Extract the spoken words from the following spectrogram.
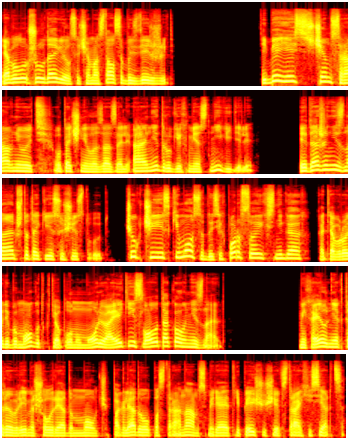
Я бы лучше удавился, чем остался бы здесь жить». «Тебе есть с чем сравнивать», — уточнила Зазель, «а они других мест не видели». И даже не знают, что такие существуют. Чукчи и эскимосы до сих пор в своих снегах, хотя вроде бы могут к теплому морю, а эти и слова такого не знают. Михаил некоторое время шел рядом молча, поглядывал по сторонам, смиряя трепещущее в страхе сердце.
